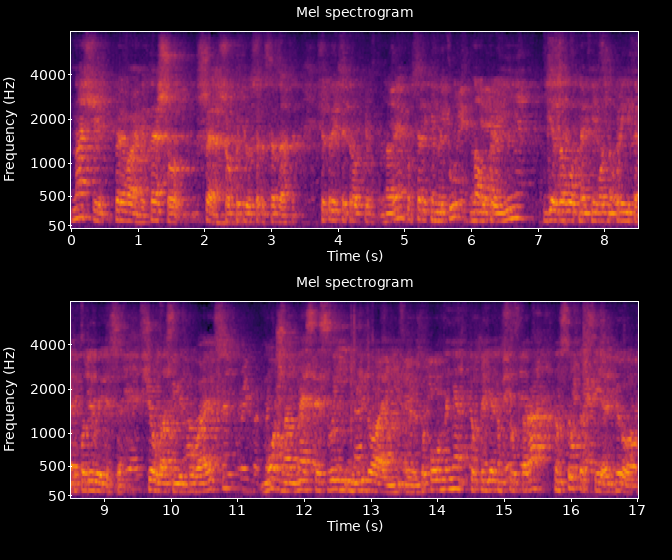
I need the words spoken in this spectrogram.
Наші переваги, те, що ще що хотілося би сказати, що 30 років на ринку, все-таки ми тут, на Україні, є завод, на який можна приїхати, подивитися, що власне відбувається. Можна внести свої індивідуальні е, доповнення, тобто є конструктора, конструкторське бюро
